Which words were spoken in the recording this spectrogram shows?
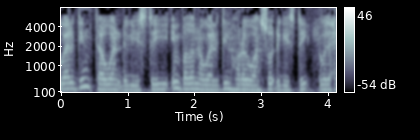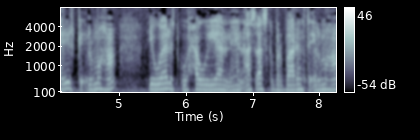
waalidiinta waan dhageystay in badanna waalidiin hore waan soo dhageystay wada xiriirka ilmaha iyo waalidku waxaa weeyaan aas-aaska barbaarinta ilmaha.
